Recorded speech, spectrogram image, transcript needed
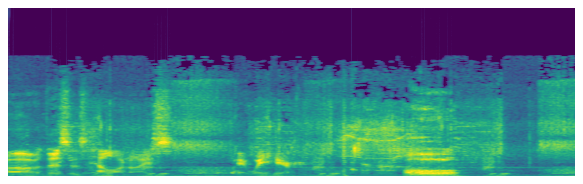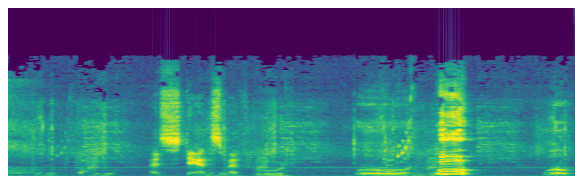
Oh, this is hell on ice. Okay, wait here. Uh huh. Oh! That's Stan Smith. Ooh. Ooh. Ooh! Ooh!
